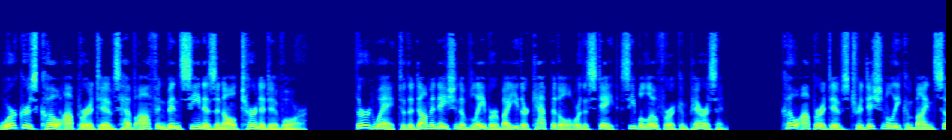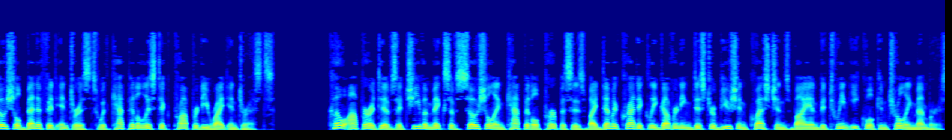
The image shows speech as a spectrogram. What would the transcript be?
Workers' cooperatives have often been seen as an alternative or third way to the domination of labor by either capital or the state see below for a comparison. Co-operatives traditionally combine social benefit interests with capitalistic property right interests. Co-operatives achieve a mix of social and capital purposes by democratically governing distribution questions by and between equal controlling members.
